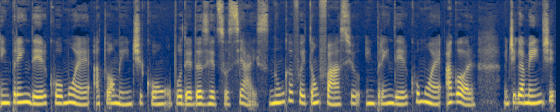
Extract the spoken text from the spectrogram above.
empreender como é atualmente com o poder das redes sociais. Nunca foi tão fácil empreender como é agora. Antigamente,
